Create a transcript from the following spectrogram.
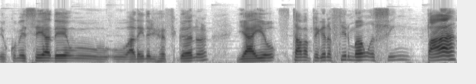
Eu comecei a ler o, o A Lenda de Huff Gunner, e aí eu tava pegando firmão assim, pá,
